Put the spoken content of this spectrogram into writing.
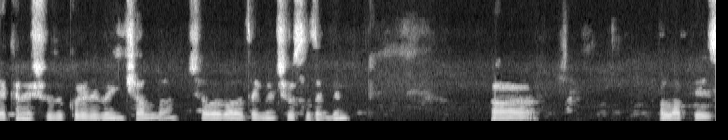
দেখানোর সুযোগ করে দেবে ইনশাল্লাহ। সবাই ভালো থাকবেন, সুস্থ থাকবেন। আল্লাহ হাফেজ।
